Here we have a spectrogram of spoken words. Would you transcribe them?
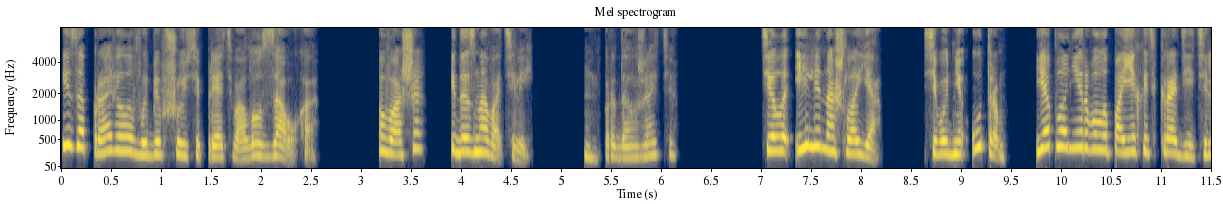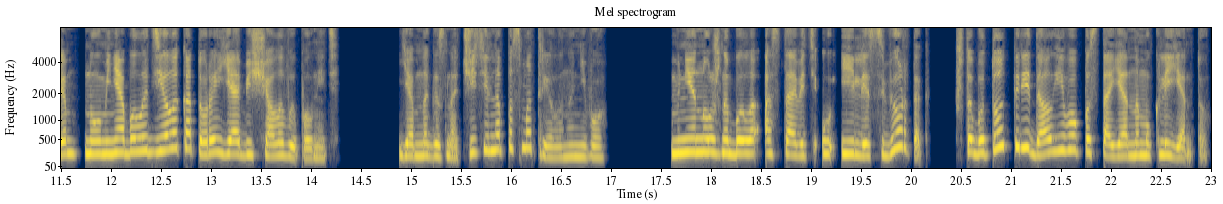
и заправила выбившуюся прядь волос за ухо. Ваша и дознавателей. Продолжайте. Тело Или нашла я. Сегодня утром я планировала поехать к родителям, но у меня было дело, которое я обещала выполнить. Я многозначительно посмотрела на него. Мне нужно было оставить у Или сверток, чтобы тот передал его постоянному клиенту.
